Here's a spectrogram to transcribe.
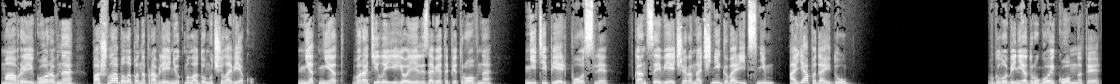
Мавра Егоровна пошла было по направлению к молодому человеку. «Нет-нет», — воротила ее Елизавета Петровна, — «не теперь, после. В конце вечера начни говорить с ним, а я подойду». В глубине другой комнаты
